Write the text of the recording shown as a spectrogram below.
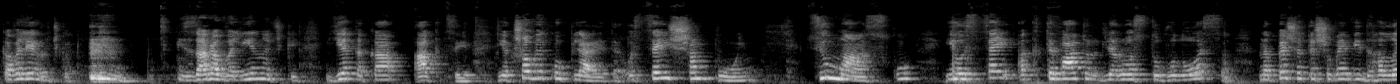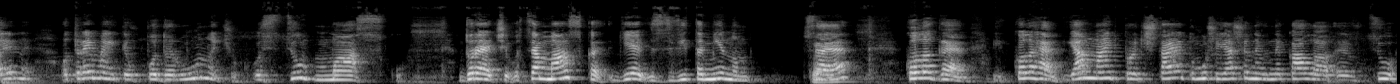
Кавалерочка. І зараз в Аліночки є така акція. Якщо ви купляєте ось цей шампунь, цю маску і ось цей активатор для росту волосся, напишете, що ви від Галини, отримаєте в подаруночок ось цю маску. До речі, оця маска є з вітаміном С. Так. Колаген. Колаген. Я навіть прочитаю, тому що я ще не вникала е, в цю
